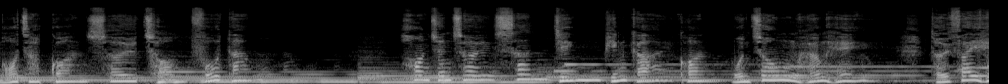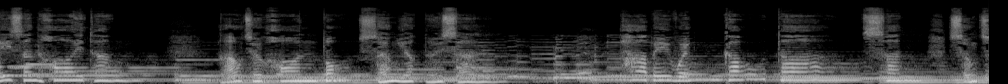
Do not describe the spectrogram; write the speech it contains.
我习惯睡床看尽最新影片解困，门钟响起，颓废起身开灯，咬着汉堡想约女神，怕被永久单身，想再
